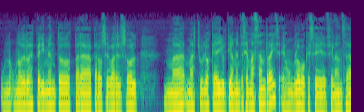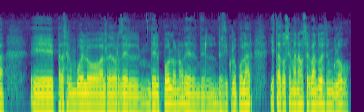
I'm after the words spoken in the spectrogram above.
uno, uno de los experimentos para, para observar el sol más, más chulos que hay últimamente se llama Sunrise, es un globo que se, se lanza eh, para hacer un vuelo alrededor del, del polo, ¿no? Del, del, del, círculo polar, y está dos semanas observando desde un globo.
